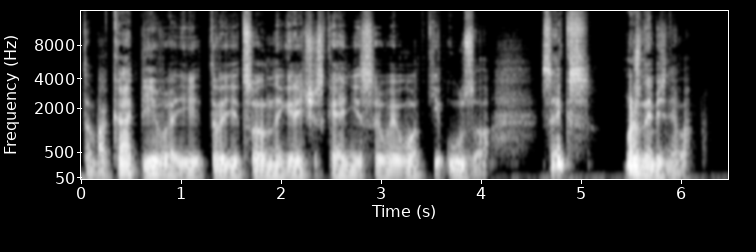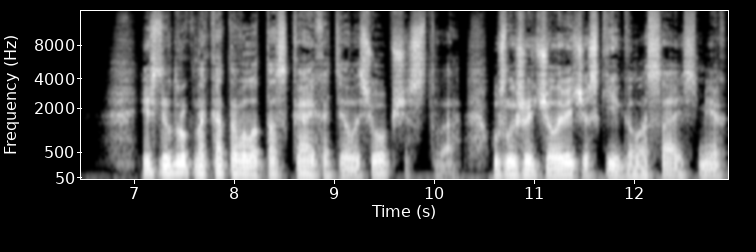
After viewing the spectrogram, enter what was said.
табака, пива и традиционной греческой анисовой водки узо. Секс можно и без него. Если вдруг накатывала тоска и хотелось общества, услышать человеческие голоса и смех,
